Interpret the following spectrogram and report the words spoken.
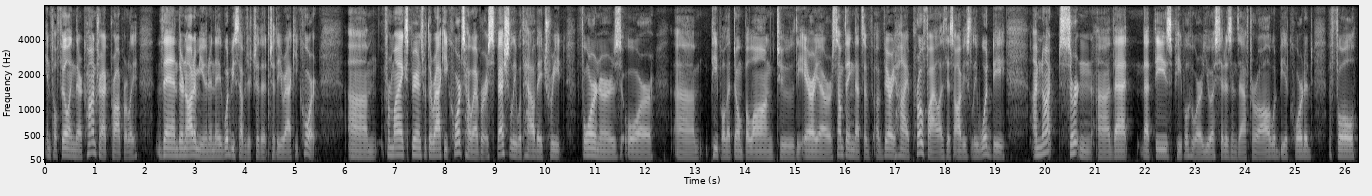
in fulfilling their contract properly, then they're not immune and they would be subject to the to the Iraqi court. Um, from my experience with Iraqi courts, however, especially with how they treat foreigners or um, people that don't belong to the area or something that's of a very high profile, as this obviously would be, I'm not certain uh, that that these people who are U.S. citizens, after all, would be accorded the full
